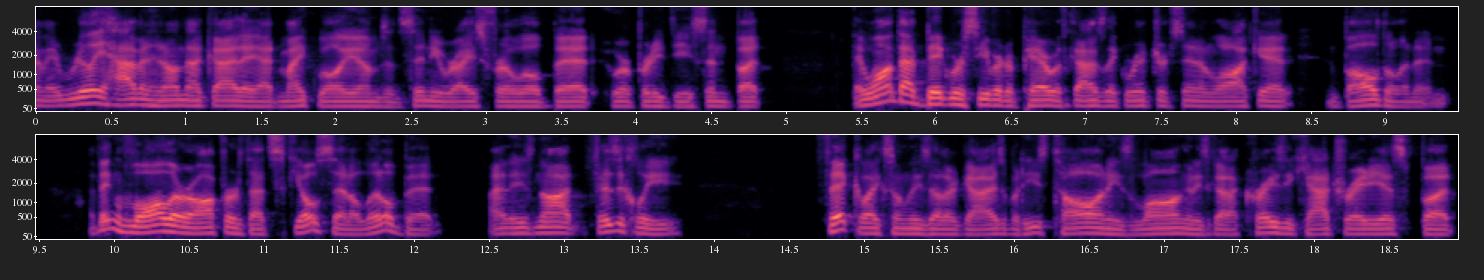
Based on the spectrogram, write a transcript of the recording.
And they really haven't hit on that guy. They had Mike Williams and Sidney Rice for a little bit, who are pretty decent, but they want that big receiver to pair with guys like Richardson and Lockett and Baldwin. And I think Lawler offers that skill set a little bit. I, he's not physically thick like some of these other guys, but he's tall and he's long and he's got a crazy catch radius. But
